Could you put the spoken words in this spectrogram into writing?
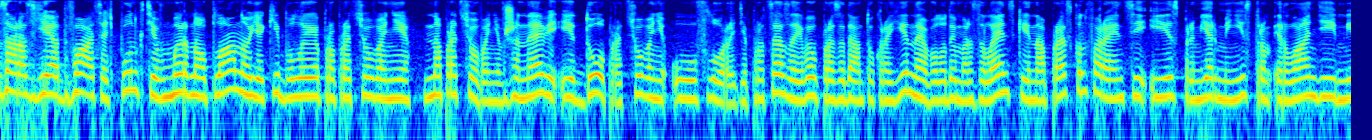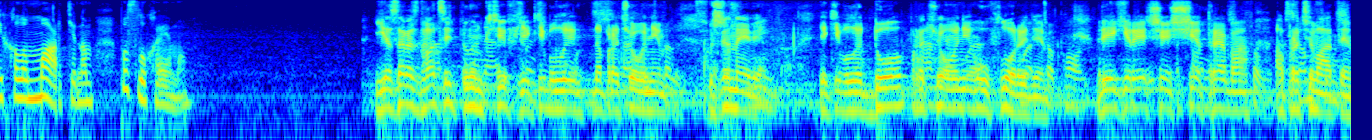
Зараз є 20 пунктів мирного плану, які були пропрацьовані, напрацьовані в Женеві і допрацьовані у Флориді. Про це заявив президент України Володимир Зеленський на прес-конференції із прем'єр-міністром Ірландії Міхалом Мартіном. Послухаємо. Є зараз 20 пунктів, які були напрацьовані в Женеві, які були допрацьовані у Флориді. Деякі речі ще треба опрацювати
